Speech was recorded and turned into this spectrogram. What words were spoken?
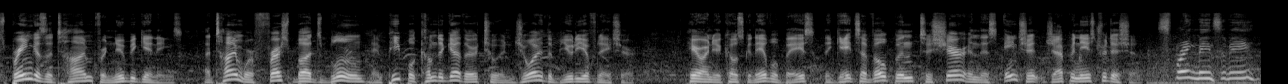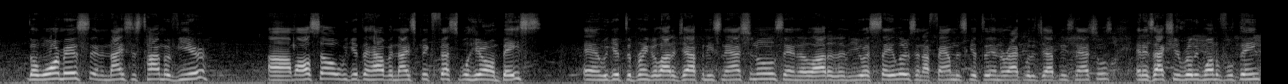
Spring is a time for new beginnings, a time where fresh buds bloom and people come together to enjoy the beauty of nature. Here on Yokosuka Naval Base, the gates have opened to share in this ancient Japanese tradition. Spring means to me the warmest and the nicest time of year. Um, also, we get to have a nice big festival here on base, and we get to bring a lot of Japanese nationals and a lot of the U.S. sailors, and our families get to interact with the Japanese nationals, and it's actually a really wonderful thing.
